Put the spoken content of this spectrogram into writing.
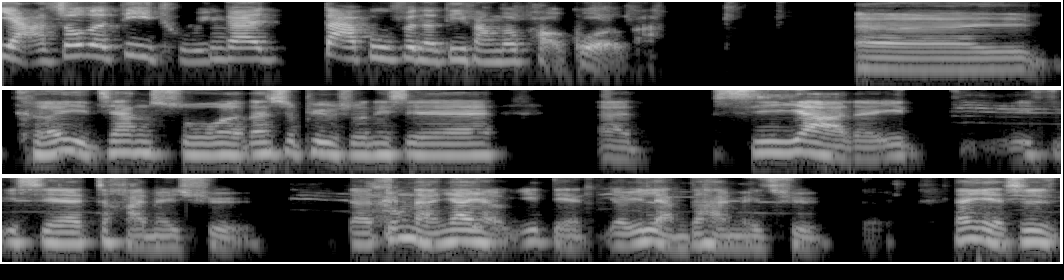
亚洲的地图，应该大部分的地方都跑过了吧？呃，可以这样说了，但是譬如说那些呃西亚的一一一些就还没去，呃东南亚有一点有一两个还没去，对，但也是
